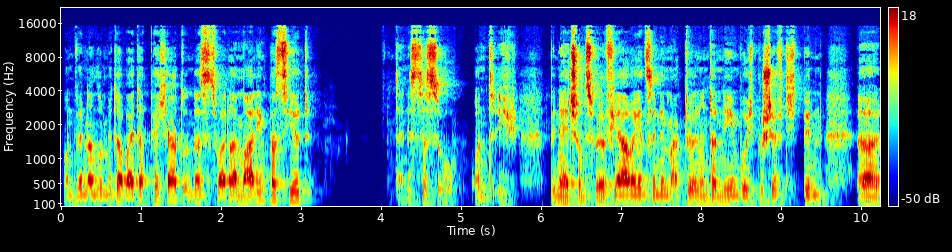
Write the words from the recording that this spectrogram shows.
Und wenn dann so ein Mitarbeiter Pech hat und das zwei, drei Mal ihm passiert, dann ist das so. Und ich bin ja jetzt schon zwölf Jahre jetzt in dem aktuellen Unternehmen, wo ich beschäftigt bin. Äh,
